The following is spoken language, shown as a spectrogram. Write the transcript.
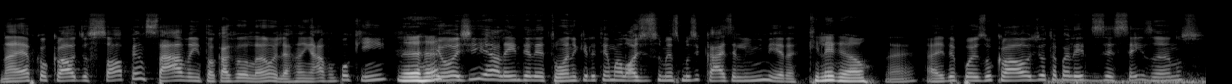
Na época o Cláudio só pensava em tocar violão, ele arranhava um pouquinho. Uhum. E hoje, além de eletrônica, ele tem uma loja de instrumentos musicais ali em Mineira. Que legal. Né? Aí depois do Cláudio eu trabalhei 16 anos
